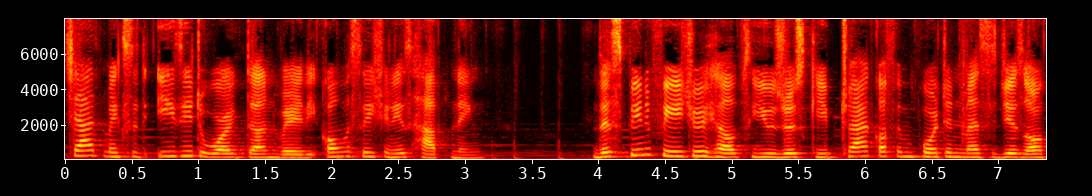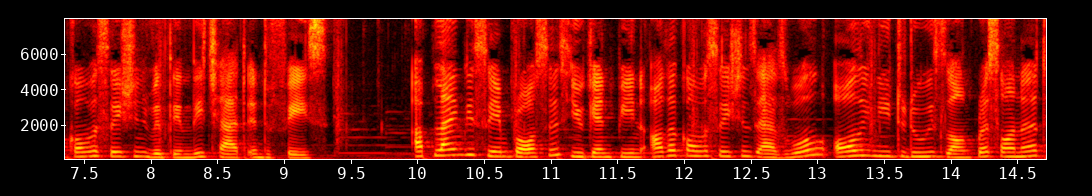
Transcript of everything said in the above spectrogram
Chat makes it easy to work done where the conversation is happening. This pin feature helps users keep track of important messages or conversations within the chat interface. Applying the same process, you can pin other conversations as well. All you need to do is long press on it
